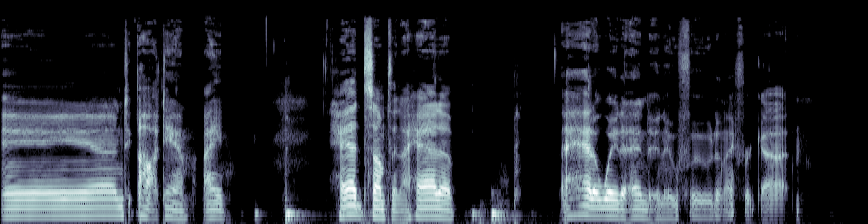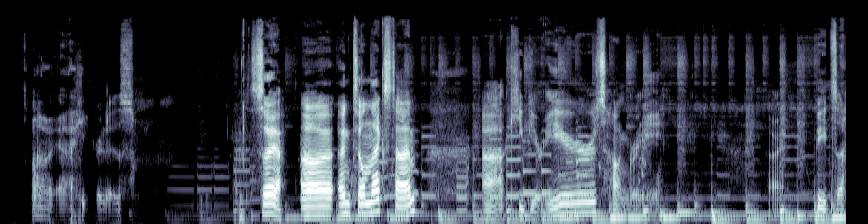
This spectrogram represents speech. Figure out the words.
and oh damn, I had something. I had a, I had a way to end a new food, and I forgot. Oh yeah, here it is. So yeah, uh, until next time, uh, keep your ears hungry. Pizza.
